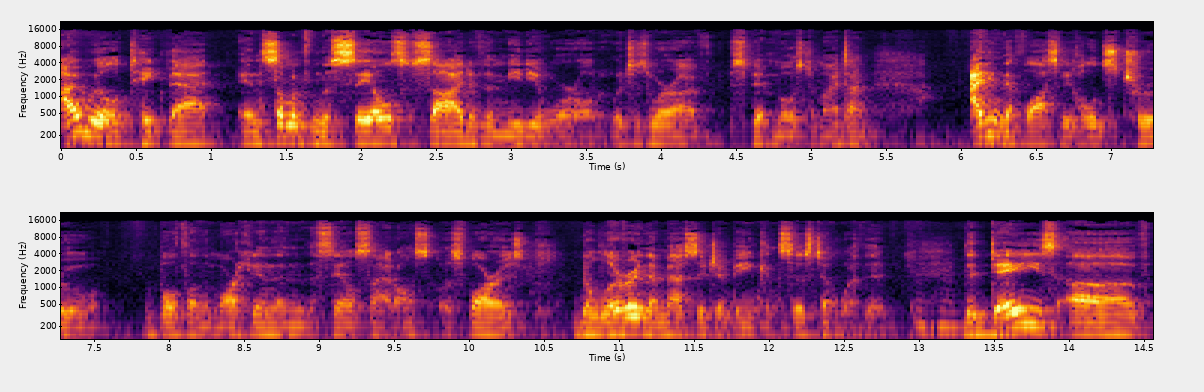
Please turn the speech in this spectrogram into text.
I will take that, and someone from the sales side of the media world, which is where I've spent most of my time, I think that philosophy holds true both on the marketing and the sales side also, as far as delivering the message and being consistent with it. Mm-hmm. The days of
